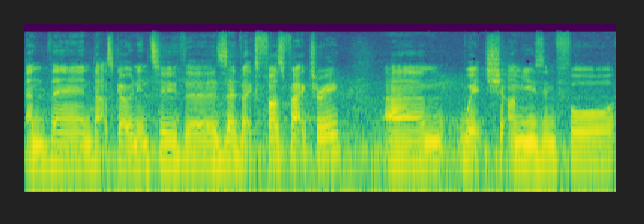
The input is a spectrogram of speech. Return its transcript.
and then that's going into the ZVEX Fuzz Factory, um, which I'm using for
